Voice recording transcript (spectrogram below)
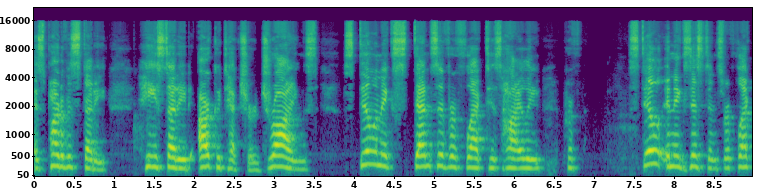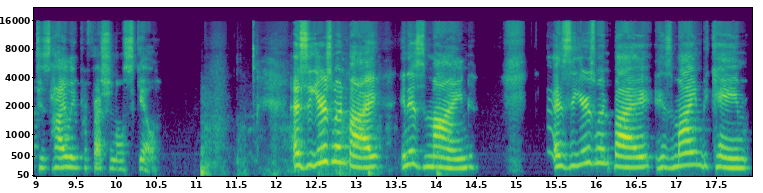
as part of his study. He studied architecture, drawings, still in extensive reflect his highly still in existence reflect his highly professional skill. As the years went by, in his mind, as the years went by, his mind became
